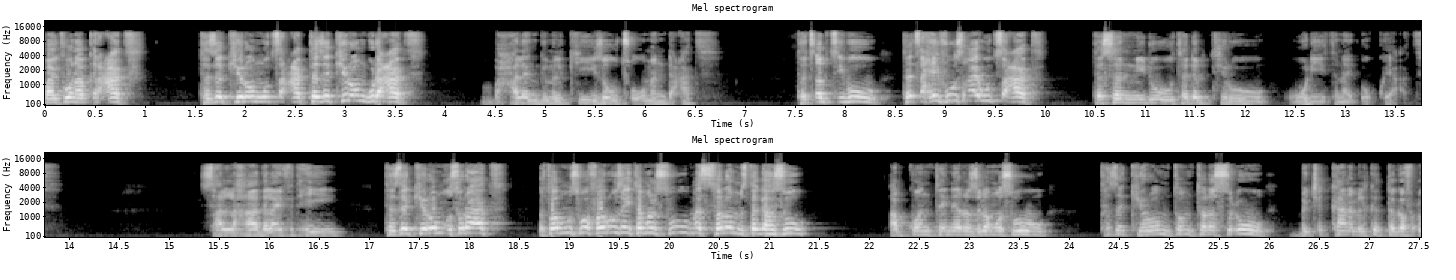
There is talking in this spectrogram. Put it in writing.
ባይቶን ኣብ ቅርዓት ተዘኪሮም ውፅዓት ተዘኪሮም ጉድዓት ብሓለንጊ ምልኪ ዘውፅኡ መንድዓት ተጸብጺቡ ተጻሒፉ ስቓይ ውፅዓት ተሰኒዱ ተደብቲሩ ውዲት ናይ እኩያት ሳላኻ ደላይ ፍትሒ ተዘኪሮም እሱራት እቶም ምስ ወፈሩ ዘይተመልሱ መሰሎም ዝተጋህሱ ኣብ ኮንተይነር ዝለመሱ ተዘኪሮም እቶም ተረስዑ ብጭካነ ምልክት ተገፍዑ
